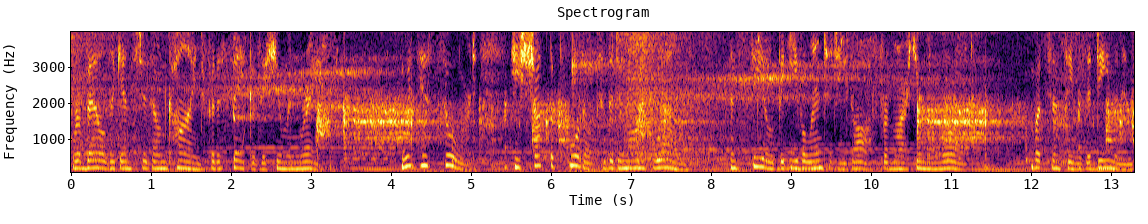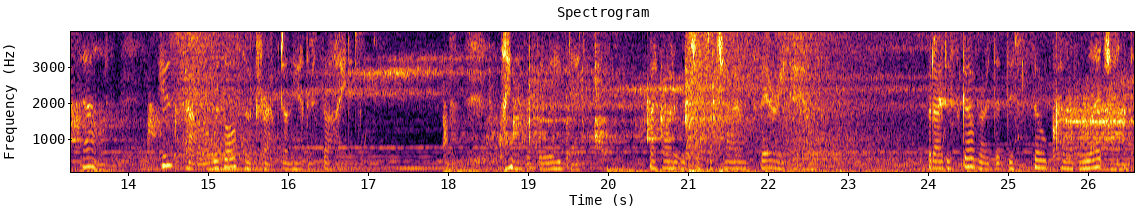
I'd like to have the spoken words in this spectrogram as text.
rebelled against his own kind for the sake of the human race. With his sword, he shut the portal to the demonic realm and sealed the evil entities off from our human world. But since he was a demon himself, his power was also trapped on the other side. I never believed it. I thought it was just a child's fairy tale. But I discovered that this so-called legend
